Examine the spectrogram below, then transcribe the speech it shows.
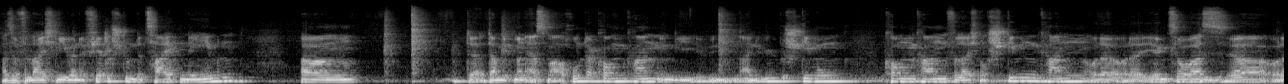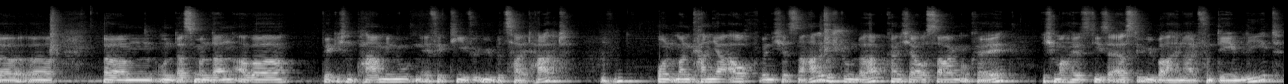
Also vielleicht lieber eine Viertelstunde Zeit nehmen, ähm, da, damit man erstmal auch runterkommen kann, in, die, in eine Übestimmung kommen kann, vielleicht noch stimmen kann oder, oder irgend sowas, ja, oder äh, ähm, und dass man dann aber wirklich ein paar Minuten effektive Übezeit hat. Und man kann ja auch, wenn ich jetzt eine halbe Stunde habe, kann ich ja auch sagen, okay, ich mache jetzt diese erste Übereinheit von dem Lied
